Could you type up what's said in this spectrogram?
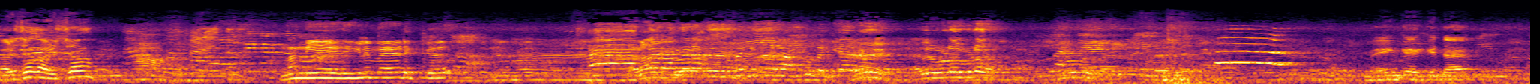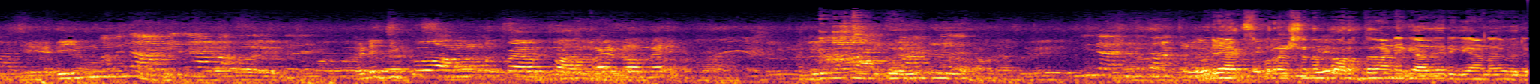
കഴിച്ചോ കഴിച്ചോ എന്നാ നീ ഏതെങ്കിലും ഇവിടെ മെയിൻ കേക്കിന്റെ എടി ചിക്കു ഒരു എക്സ്പ്രഷനും പുറത്ത് കാണിക്കാതെ ഇരിക്കുകയാണ് ഇവർ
